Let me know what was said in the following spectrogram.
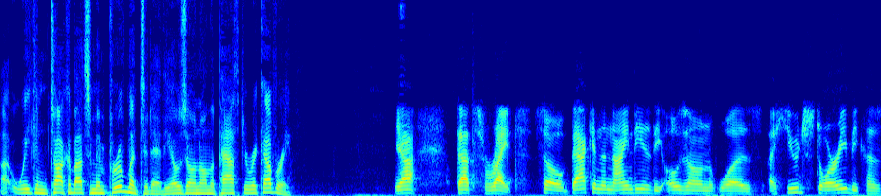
uh, we can talk about some improvement today, the ozone on the path to recovery. Yeah, that's right. So back in the 90s, the ozone was a huge story because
